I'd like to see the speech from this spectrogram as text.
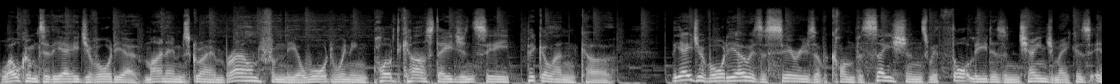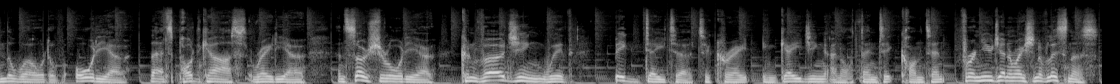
Welcome to the Age of Audio. My name's Graham Brown from the award-winning podcast agency Pickle & Co. The Age of Audio is a series of conversations with thought leaders and changemakers in the world of audio. That's podcast, radio, and social audio, converging with big data to create engaging and authentic content for a new generation of listeners.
